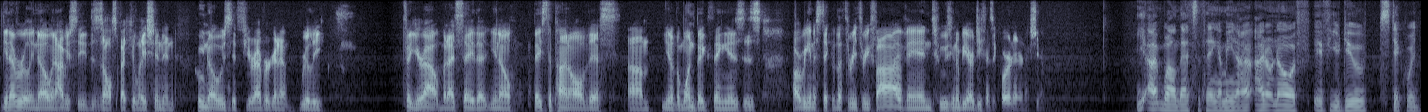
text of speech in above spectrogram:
you never really know, and obviously this is all speculation, and who knows if you're ever gonna really figure out. But I'd say that you know, based upon all this, um, you know, the one big thing is is are we going to stick with a three three five, and who's going to be our defensive coordinator next year? Yeah, well, that's the thing. I mean, I, I don't know if if you do stick with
